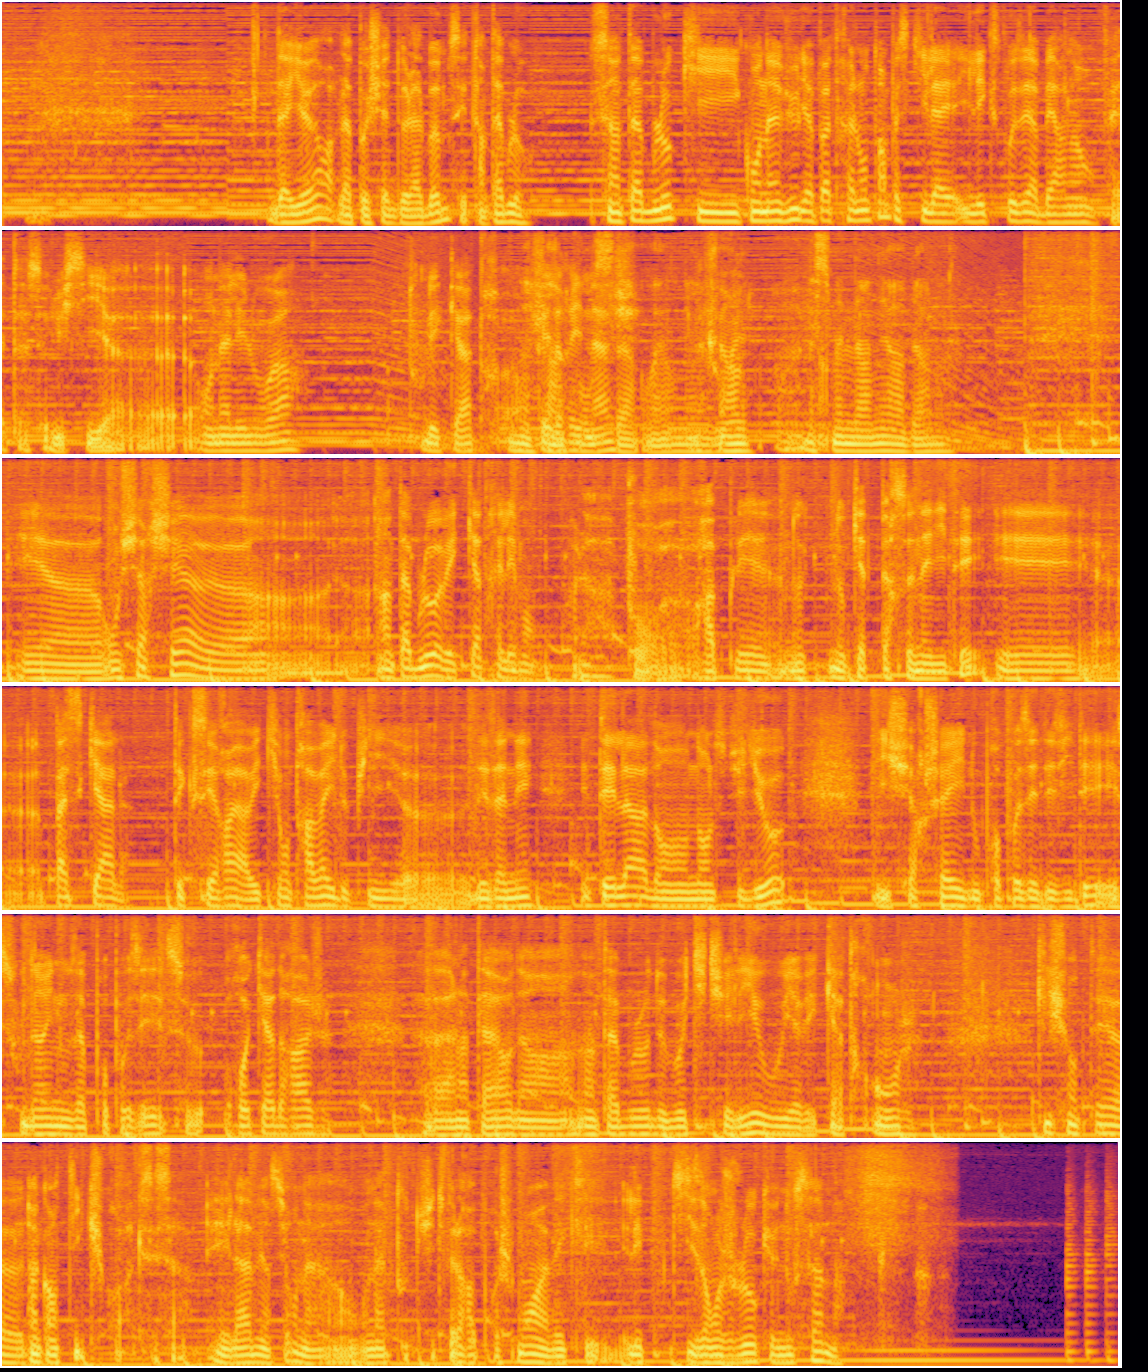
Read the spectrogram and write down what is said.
D'ailleurs, la pochette de l'album, c'est un tableau. C'est un tableau qui qu'on a vu il n'y a pas très longtemps parce qu'il a, il est exposé à Berlin en fait. Celui-ci, euh, on allait le voir tous les quatre On en pèlerinage. ouais, on On a a fait joué un- la semaine dernière à Berlin. Et euh, on cherchait euh, un, tableau avec quatre éléments, voilà, pour euh, rappeler nos, quatre personnalités. Et Pascal Texera, avec qui on travaille depuis des années, était là dans, le studio. Il cherchait, il nous proposait des idées, et soudain il nous a proposé ce recadrage à l'intérieur d'un tableau de Botticelli où il y avait quatre anges qui chantait euh, un cantique, je crois que c'est ça. Et là, bien sûr, on a, tout de suite fait le rapprochement avec les, petits angelots que nous sommes.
